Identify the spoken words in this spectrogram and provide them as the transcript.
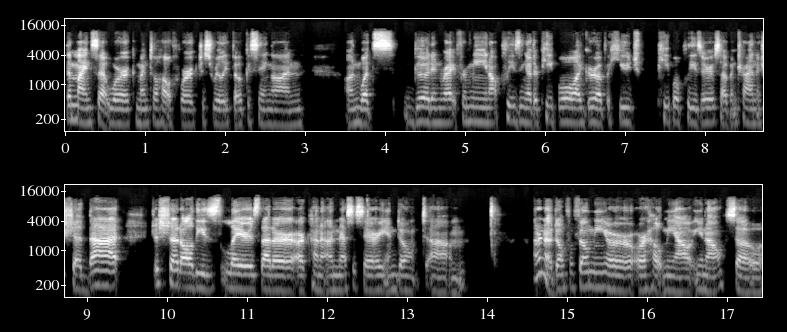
the mindset work mental health work just really focusing on on what's good and right for me, not pleasing other people. I grew up a huge people pleaser, so I've been trying to shed that, just shed all these layers that are are kind of unnecessary and don't um, I don't know, don't fulfill me or or help me out, you know. So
